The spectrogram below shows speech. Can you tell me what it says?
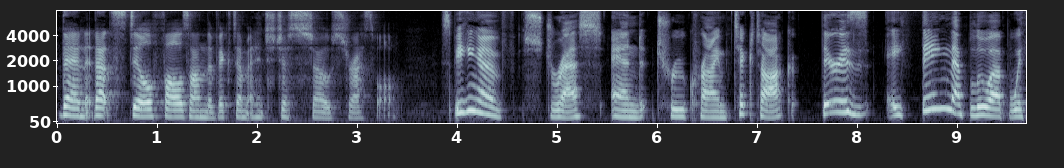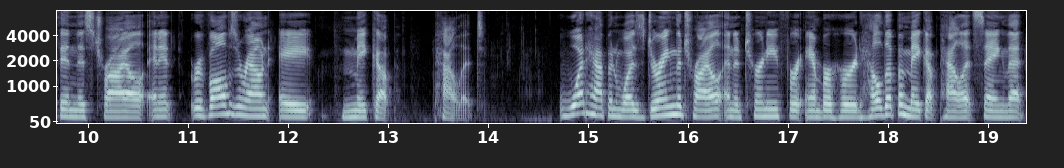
then that still falls on the victim and it's just so stressful. Speaking of stress and true crime TikTok, there is a thing that blew up within this trial, and it revolves around a makeup palette. What happened was during the trial, an attorney for Amber Heard held up a makeup palette saying that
